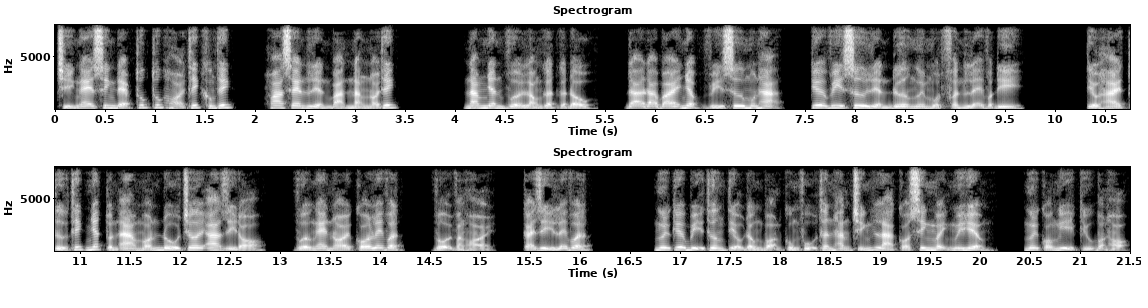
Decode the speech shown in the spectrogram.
chỉ nghe xinh đẹp thúc thúc hỏi thích không thích, hoa sen liền bản năng nói thích. Nam nhân vừa lòng gật gật đầu, đã đã bái nhập vì sư môn hạ, kia vi sư liền đưa ngươi một phần lễ vật đi. Tiểu hài tử thích nhất tuần A món đồ chơi A gì đó, vừa nghe nói có lễ vật, vội vàng hỏi, cái gì lễ vật? Ngươi kia bị thương tiểu đồng bọn cùng phụ thân hắn chính là có sinh mệnh nguy hiểm, ngươi có nghĩ cứu bọn họ.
